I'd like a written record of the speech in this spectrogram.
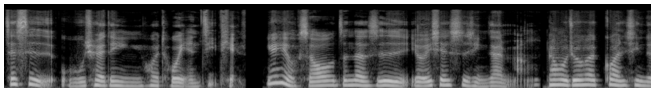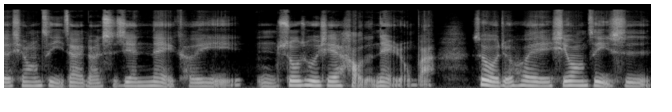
这次我不确定会拖延几天。因为有时候真的是有一些事情在忙，然后我就会惯性的希望自己在短时间内可以嗯说出一些好的内容吧，所以我就会希望自己是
